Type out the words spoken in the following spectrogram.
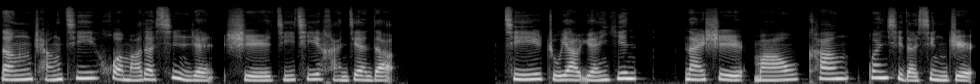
能长期获毛的信任是极其罕见的。其主要原因乃是毛康关系的性质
